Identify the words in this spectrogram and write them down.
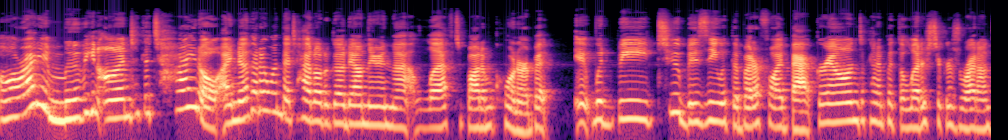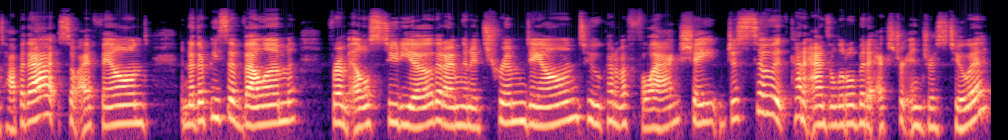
Alrighty, moving on to the title. I know that I want the title to go down there in that left bottom corner, but it would be too busy with the butterfly background to kind of put the letter stickers right on top of that. So I found another piece of vellum from Elle Studio that I'm going to trim down to kind of a flag shape just so it kind of adds a little bit of extra interest to it.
